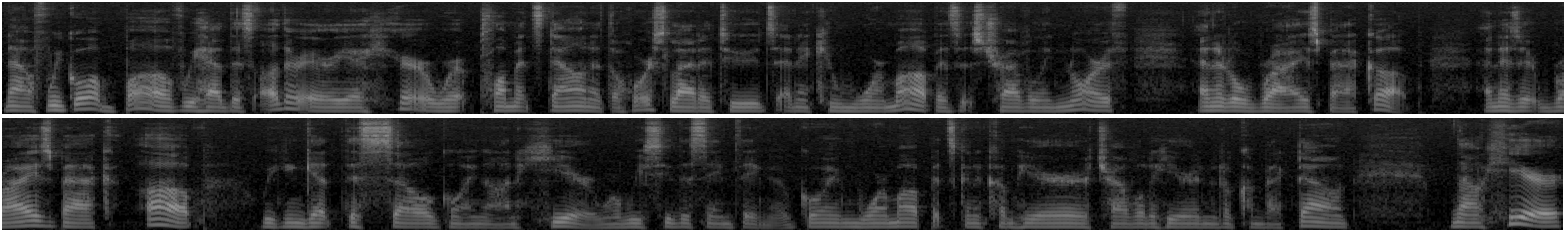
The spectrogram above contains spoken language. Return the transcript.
Now, if we go above, we have this other area here where it plummets down at the horse latitudes and it can warm up as it's traveling north and it'll rise back up. And as it rises back up, we can get this cell going on here where we see the same thing. of Going warm up, it's going to come here, travel to here, and it'll come back down. Now here,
